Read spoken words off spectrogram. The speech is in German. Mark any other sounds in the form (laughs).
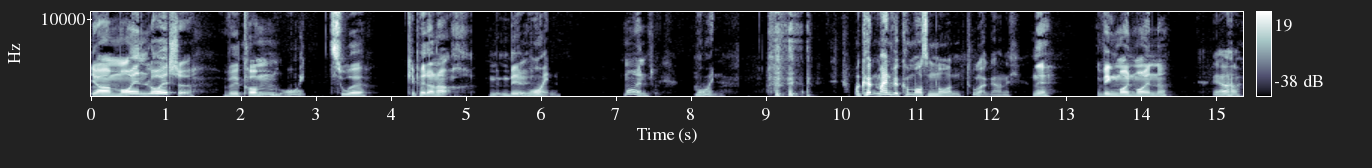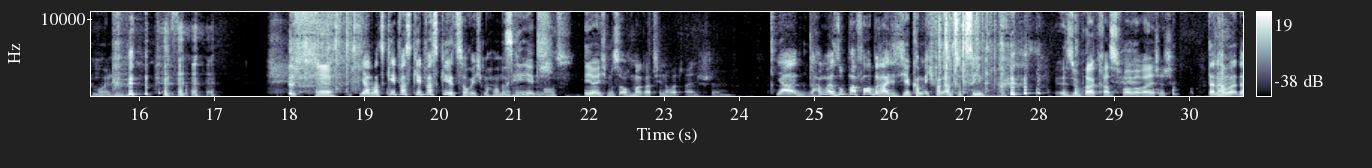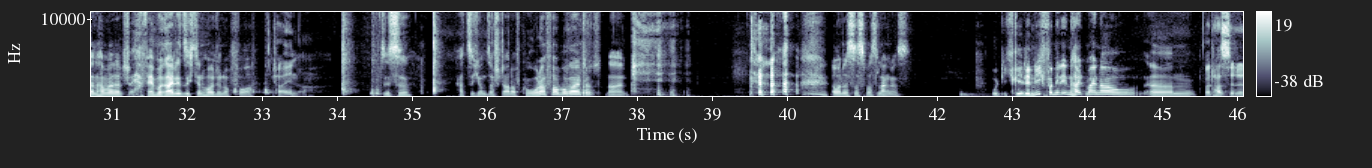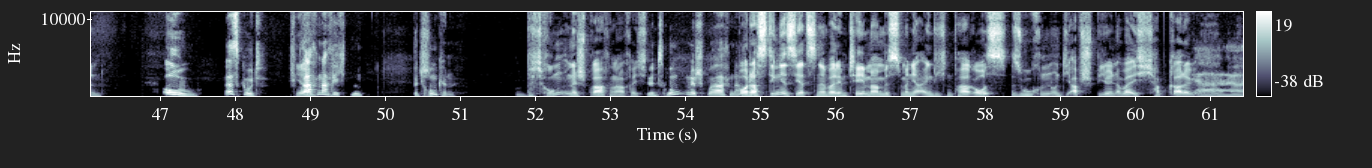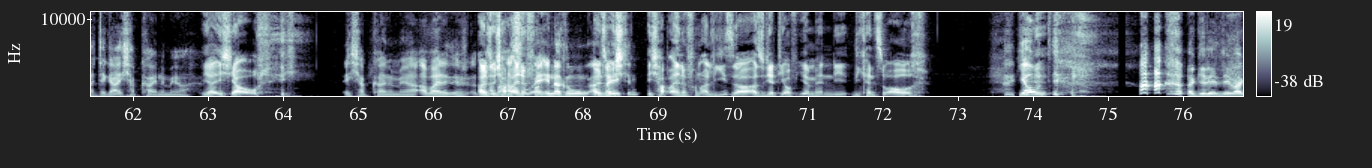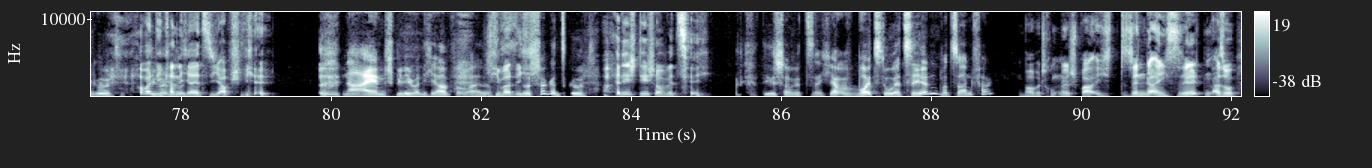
Ja, moin Leute. Willkommen Moin. zur Kippe danach. Mit dem Bild. Moin. Moin. Moin. (laughs) Man könnte meinen, wir kommen aus dem Norden. Tun wir gar nicht. Ne. Wegen Moin Moin, ne? Ja, moin. (laughs) Ja, was geht, was geht, was geht? Sorry, ich mach mal Was mein Handy geht? eben aus. Ja, ich muss auch mal gerade hier noch was einstellen. Ja, haben wir super vorbereitet hier. Komm, ich fange an zu ziehen. (laughs) Super krass vorbereitet. Dann haben wir, dann haben wir das. Ach, wer bereitet sich denn heute noch vor? Keiner. Siehst du? Hat sich unser Staat auf Corona vorbereitet? Nein. (laughs) Aber das ist was Langes. Und ich rede nicht von den Inhalt meiner. Ähm, Was hast du denn? oh, das ist gut. Ja. Sprachnachrichten. Betrunken. Betrunkene Sprachnachrichten. Betrunkene Sprachnachrichten. Boah, das Ding ist jetzt, ne, bei dem Thema müsste man ja eigentlich ein paar raussuchen und die abspielen, aber ich hab gerade. Ja. Ja, ja, Digga, ich hab keine mehr. ich ja auch nicht. Ich hab keine mehr. Aber. äh, Also, ich aber hab eine von- Erinnerungen an Also ich, welchen? ich habe eine von Alisa, also die hat die auf ihrem Handy, die kennst du auch. Ja, die- und. (laughs) okay, die, die war gut. (laughs) Aber Die die kann gut. ich ja jetzt nicht abspielen. Nein, spiel mal nicht ab. Aber das, Lieber ist- nicht. Das ist schon ganz gut. (laughs) Aber die ist die ist schon witzig. Die ist schon witzig. Ja, wolltest du erzählen? Wolltest du anfangen? Boah, betrunkene Sprache, ich sende eigentlich selten, also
